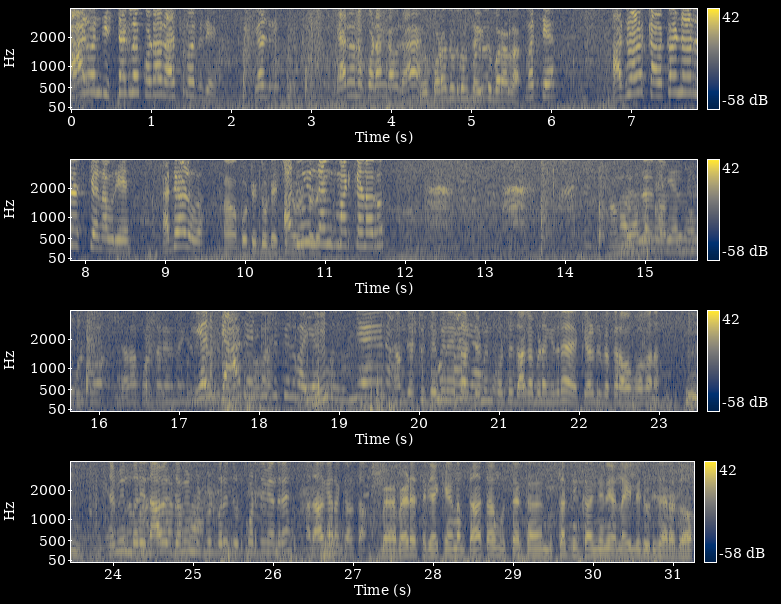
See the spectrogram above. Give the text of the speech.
ಯಾರು ಒಂದು ಇಷ್ಟಾಗ್ಲ ಕೊಡೋರು ಹಾಸ್ಕೋದ್ರಿ ಹೇಳ್ರಿ. ಯಾರನ್ನ ಕೊಡಂಗ ಅವ್ರ? ಕೊಡೋ ದುಡ್ಡು ಸೈಟು ಬರಲ್ಲ. ಮತ್ತೆ? ಅದ್ರೊಳಗೆ ಕಳ್ಕೊಂಡವ್ರು ಎಷ್ಟು ಜನ ಅವ್ರಿ ಅದೇಳು ಕೊಟ್ಟಿದ್ದು ದುಡ್ಡು ಎಷ್ಟು ಅದು ಮಾಡ್ಕೊಳೋರು. ಏನ್ ಜಾಗ ಎಲ್ಲಿ ಸಿಕ್ತಿಲ್ವಾ? ಏನು ಇನ್ನೇನು? ನಮ್ದು ಎಷ್ಟು ಜಮೀನು ಐತೆ ಜಮೀನ್ ಜಮೀನು ಕೊಟ್ಟು ಜಾಗ ಬಿಡಂಗಿದ್ರೆ ಕೇಳ್ರಿ ಬೇಕಾರ ಅವಾಗ ಹೋಗೋಣ. ಜಮೀನ್ ಬರೀ ನಾವೇ ಜಮೀನ್ ಬಿಟ್ಬಿಟ್ಟು ಬರೀ ದುಡ್ಡು ಕೊಡ್ತೀವಿ ಅಂದ್ರೆ ಅದಾಗ್ಯಾರ ಕೆಲಸ. ಬೇಡ ಸರ್. ಯಾಕೆ ನಮ್ಮ ತಾತ ಮುತ್ತ ಮುತ್ತಾತಿನ ಕಾಲದಿಂದ ಎಲ್ಲ ಇಲ್ಲಿ ದುಡಿತಾ ಇರೋದು.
